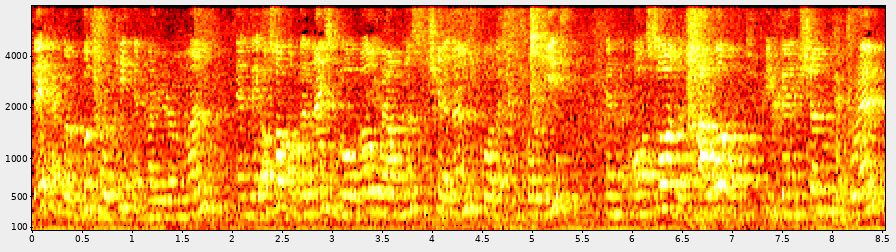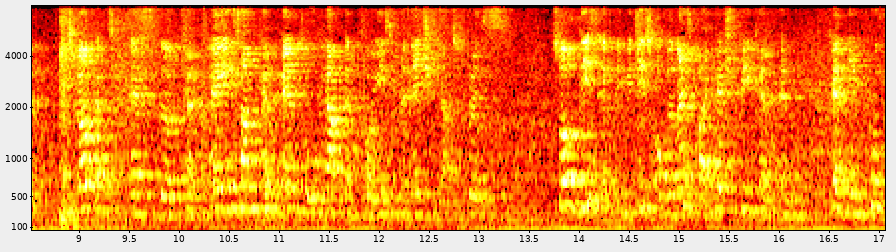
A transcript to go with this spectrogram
They have a good working environment and they also organize global wellness challenge for the employees and also the power of prevention program as well as, as the campaign, some campaign to help employees manage their stress. So these activities organized by HP can, can improve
